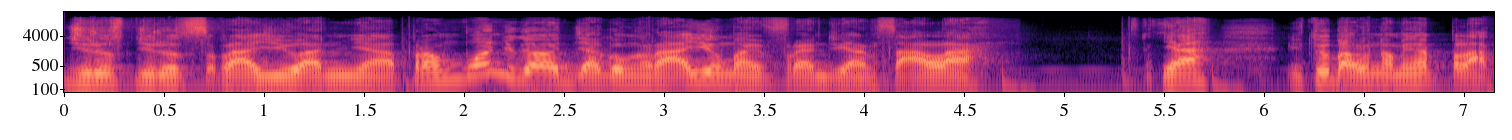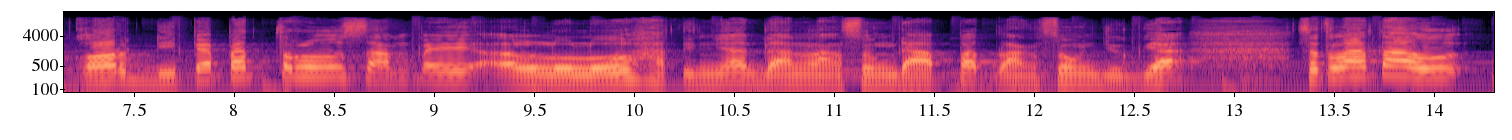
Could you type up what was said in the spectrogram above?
jurus-jurus rayuannya. Perempuan juga jago ngerayu my friend jangan salah ya itu baru namanya pelakor dipepet terus sampai eh, luluh hatinya dan langsung dapat langsung juga. Setelah tahu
